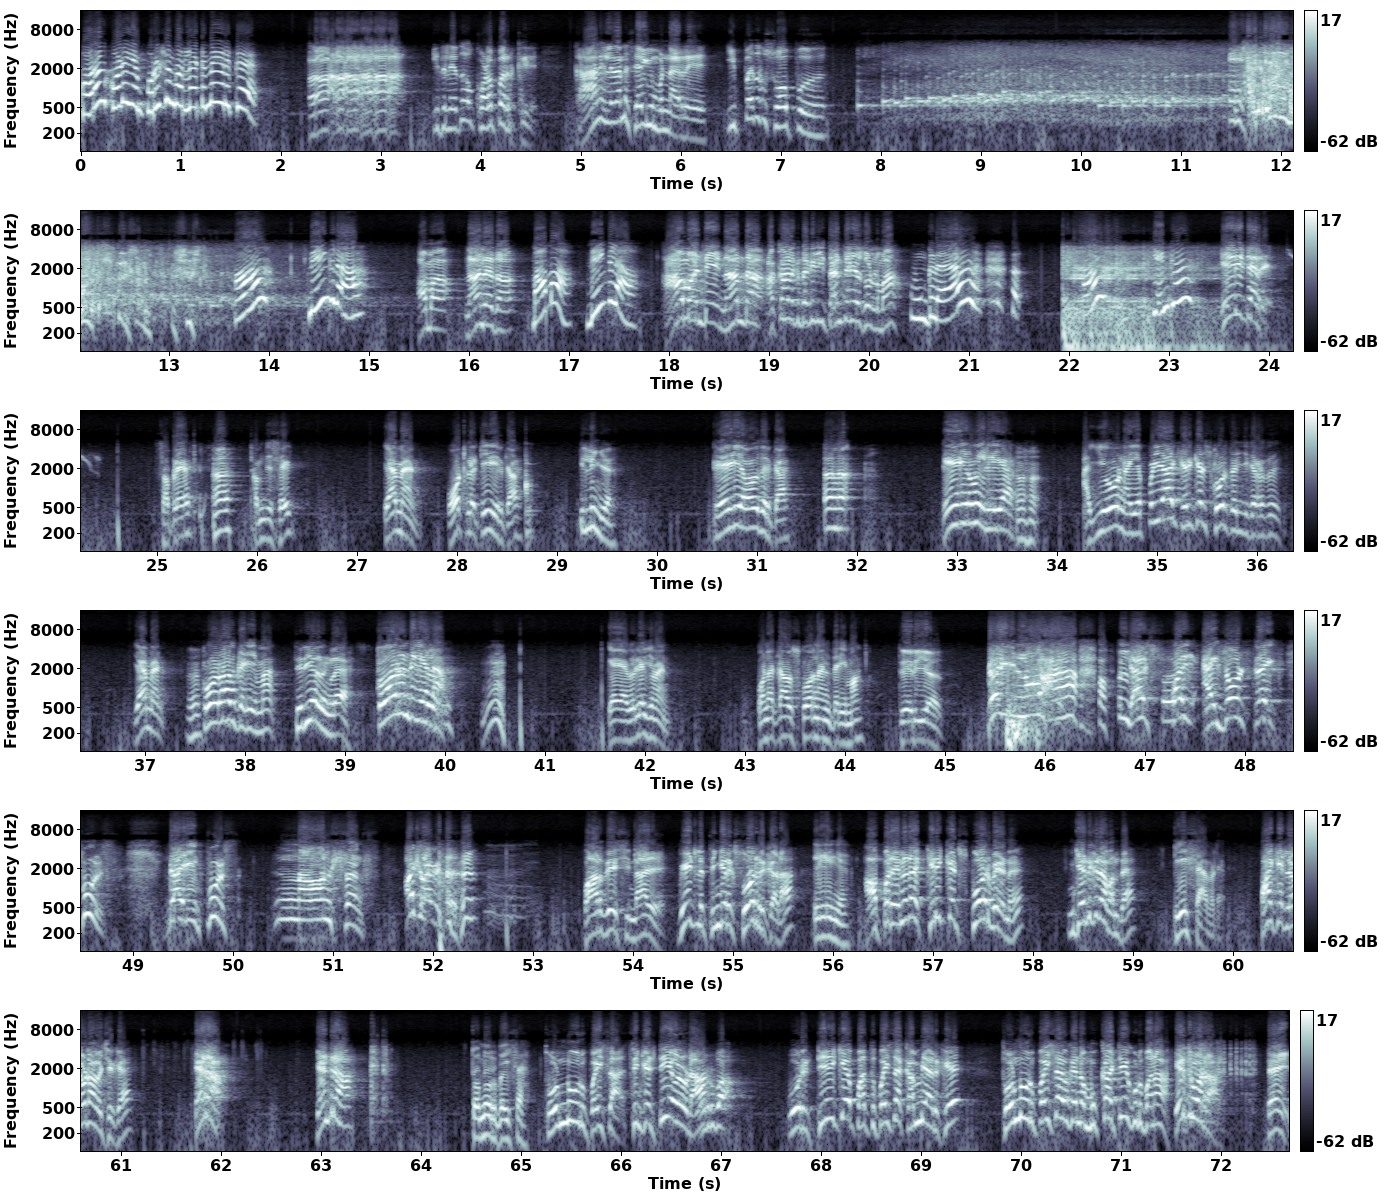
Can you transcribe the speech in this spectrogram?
குரல் கூட என் புருஷன் குரலாட்டமே இருக்கு. இதுல ஏதோ குழப்பம் இருக்கு. காலையில தானே சேவிங் பண்ணாரு. இப்ப எதுக்கு சோப்பு? நீங்களா? ஆமா நானே தான். மாமா நீங்களா? ஆமாண்டி நான் தான். அக்காளுக்கு தங்கச்சி தனித்தனியா சொல்லணுமா? உங்களை எங்க? ஏறிட்டாரு. Supplier come the side. ஏன் மேன் ஹோட்டல்ல டிவி இருக்கா? இல்லைங்க. ரேடியோவாவது இருக்கா? ரேடியோவும் இல்லையா? ஐயோ நான் எப்படியா கிரிக்கெட் ஸ்கோர் தெரிஞ்சுக்கிறது? ஏன் மேன் ஸ்கோராவது தெரியுமா? தெரியாதுங்களே. ஸ்கோரும் தெரியலாம் ம். ஏ வில்லேஜ் மேன் உனக்காவது ஸ்கோர் நான் தெரியுமா? தெரியாது. That's why I don't like fools. Bloody fools. Nonsense. பாரதேசி நாயே வீட்டுல திங்கறதுக்கு சோறு இருக்காடா? இல்லைங்க. அப்புறம் என்னடா கிரிக்கெட் ஸ்கோர் வேணும் இங்க எதுக்குடா வந்த? டீ சாப்பிட. பாக்கெட்ல எவ்வளவு வச்சிருக்க? ஏடா ஏண்டா? தொண்ணூறு பைசா. தொண்ணூறு பைசா. சிங்கிள் டீ எவ்வளவுடா ரூபா. ஒரு டீக்கே பத்து பைசா கம்மியா இருக்கு. தொண்ணூறு பைசாவுக்கு என்ன முக்கா டீ கொடுப்பானா? எடுத்து வாடா. டேய்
